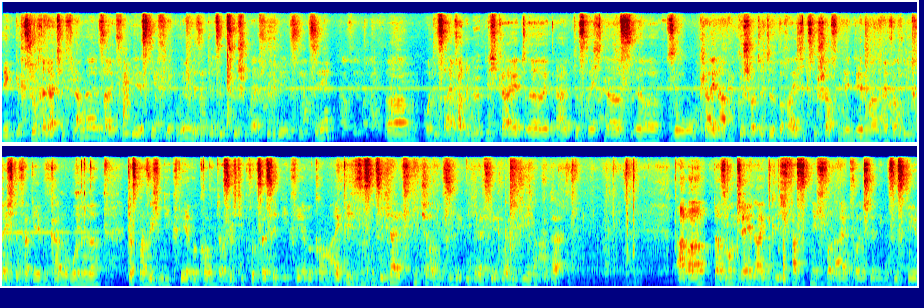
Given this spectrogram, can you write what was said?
den gibt es schon relativ lange, seit FreeBSD 4.0. Wir sind jetzt inzwischen bei FreeBSD 10. Ähm, und es ist einfach eine Möglichkeit, äh, innerhalb des Rechners äh, so kleine abgeschottete Bereiche zu schaffen, in denen man einfach Rootrechte vergeben kann, ohne dass man sich in die Quere kommt, dass sich die Prozesse in die Quere kommen. Eigentlich ist es ein Sicherheitsfeature und nicht so wirklich als Virtualisierung gedacht. Aber da so ein Jail eigentlich fast nicht von einem vollständigen System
